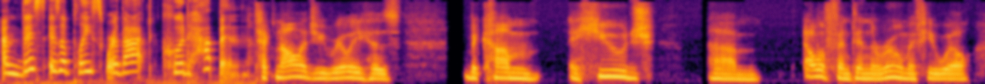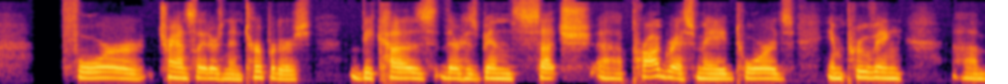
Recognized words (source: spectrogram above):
and this is a place where that could happen. Technology really has become a huge um, elephant in the room, if you will, for translators and interpreters because there has been such uh, progress made towards improving um,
